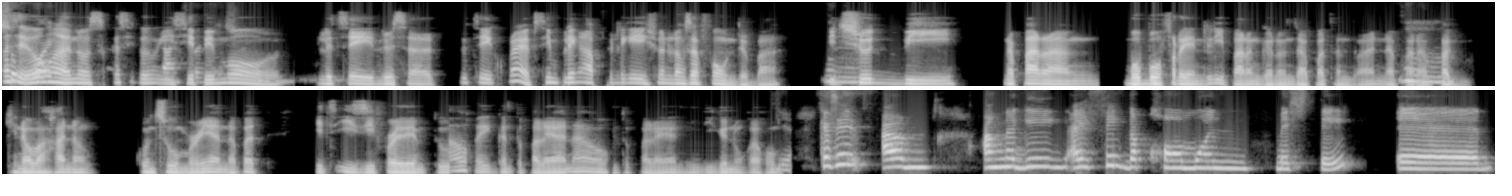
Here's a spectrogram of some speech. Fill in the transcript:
Kasi oo support nga, no, kasi kung isipin mo, let's say, there's a, let's say, kunwari, simpleng application lang sa phone, di ba? It Mm. should be na parang bobo-friendly, parang ganun dapat ang na parang Mm. pag ginawa ka ng consumer yan, dapat it's easy for them to, ah, okay, ganito pala yan, ah, oh, ganito pala yan, hindi ganun ka Yeah. Kasi um ang naging I think the common mistake and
